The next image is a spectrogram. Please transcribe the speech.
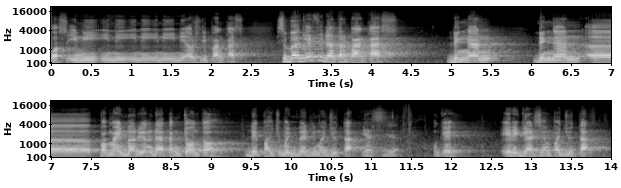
Pos ini ini ini ini ini harus dipangkas. Sebagian sudah terpangkas dengan dengan uh, pemain baru yang datang contoh Depay cuma dibayar 5 juta. Yes. Yeah. Oke. Okay? Eric Garcia 4 juta.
